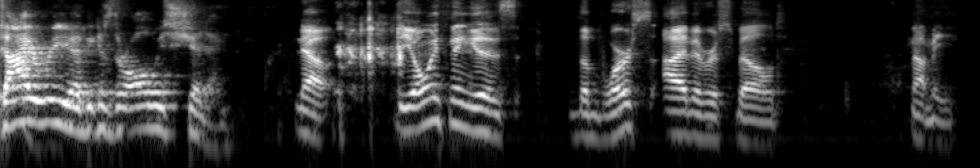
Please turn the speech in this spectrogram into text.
diarrhea because they're always shitting. Now, the only thing is the worst I've ever smelled, not me,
